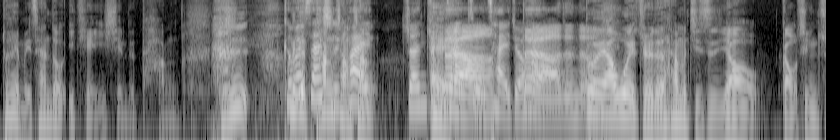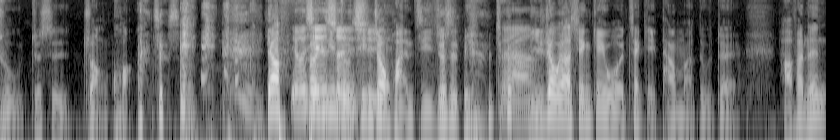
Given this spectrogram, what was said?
对每餐都有一甜一咸的汤，可是那个汤常常专注在做菜就好，对啊，真的。对啊，我也觉得他们其实要搞清楚就是状况，就是 要分清楚轻重缓急，就是比如就 你肉要先给我，再给汤嘛，对不对？好，反正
